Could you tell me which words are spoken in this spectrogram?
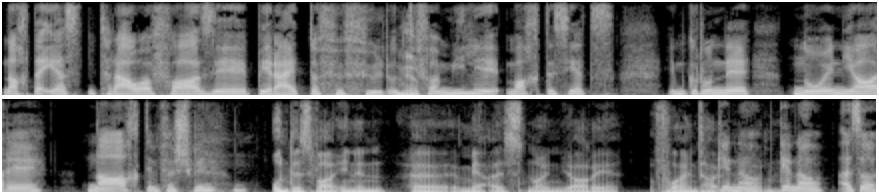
nach der ersten Trauerphase bereit dafür fühlt. Und ja. die Familie macht es jetzt im Grunde neun Jahre nach dem Verschwinden. Und es war ihnen äh, mehr als neun Jahre vorenthalten genau, worden. Genau, also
